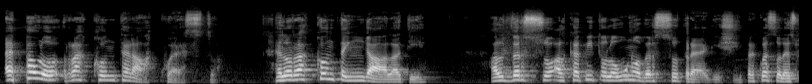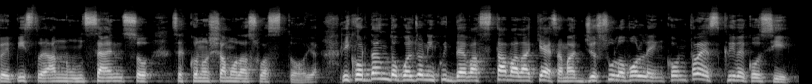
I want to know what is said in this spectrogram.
E Paolo racconterà questo e lo racconta in Galati, al, verso, al, capitolo 1, verso 13. Per questo le sue epistole hanno un senso se conosciamo la sua storia. Ricordando quel giorno in cui devastava la Chiesa, ma Gesù lo volle incontrare, scrive così.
